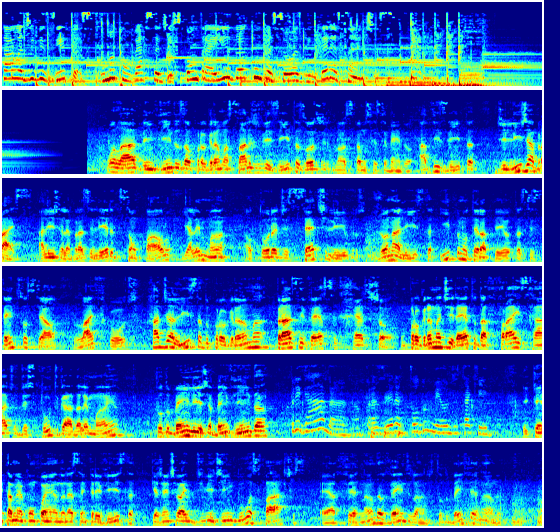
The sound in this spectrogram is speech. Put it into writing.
Sala de Visitas, uma conversa descontraída com pessoas interessantes. Olá, bem-vindos ao programa Sala de Visitas. Hoje nós estamos recebendo a visita de Lígia Braz. A Lígia é brasileira de São Paulo e alemã, autora de sete livros, jornalista, hipnoterapeuta, assistente social, life coach, radialista do programa Brasiverse Herzog, um programa direto da Freies Rádio de Stuttgart, Alemanha. Tudo bem, Lígia? Bem-vinda. Obrigada, o prazer é todo meu de estar aqui. E quem está me acompanhando nessa entrevista, que a gente vai dividir em duas partes, é a Fernanda Wendland. Tudo bem, Fernanda?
